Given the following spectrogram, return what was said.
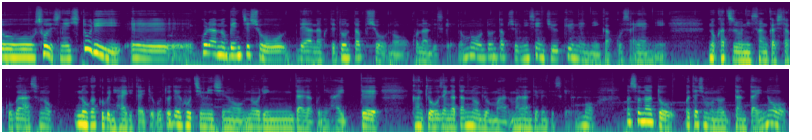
とそうですね一人、えー、これはあのベンチ賞ではなくてドンタップ賞の子なんですけれどもドンタップ賞2019年に学校菜園にの活動に参加した子がその農学部に入りたいということでホーチミン市の農林大学に入って環境保全型の農業を学んでるんですけれども、まあ、その後私もの団体の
